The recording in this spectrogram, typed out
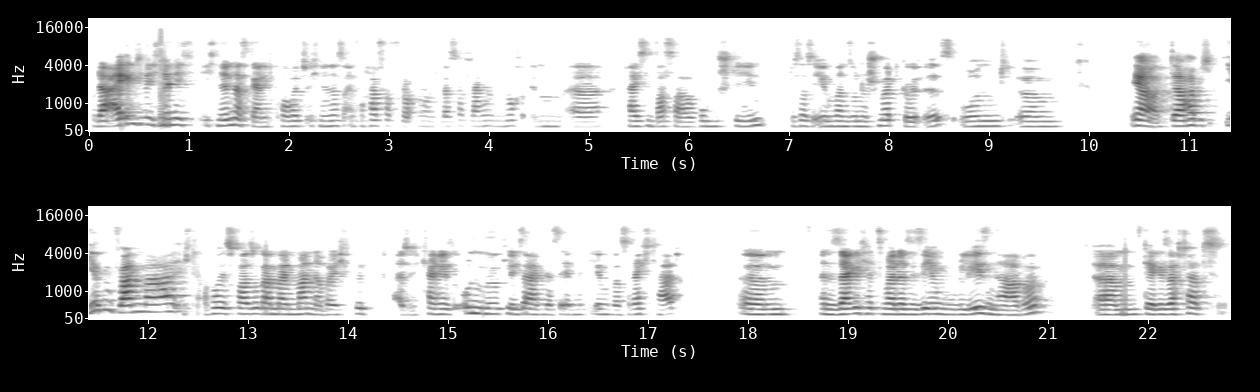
oder eigentlich nenne ich, ich nenne das gar nicht Porridge, ich nenne das einfach Haferflocken und lasse das lange genug im äh, heißen Wasser rumstehen, bis das irgendwann so eine Schmöttke ist. Und ähm, ja, da habe ich irgendwann mal, ich glaube, es war sogar mein Mann, aber ich würde, also ich kann jetzt unmöglich sagen, dass er mit irgendwas recht hat. Ähm, also sage ich jetzt mal, dass ich es irgendwo gelesen habe ähm, der gesagt hat,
